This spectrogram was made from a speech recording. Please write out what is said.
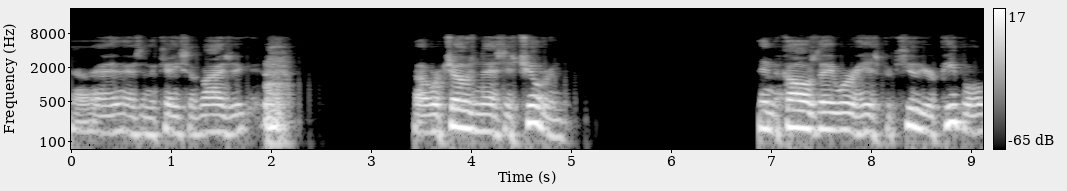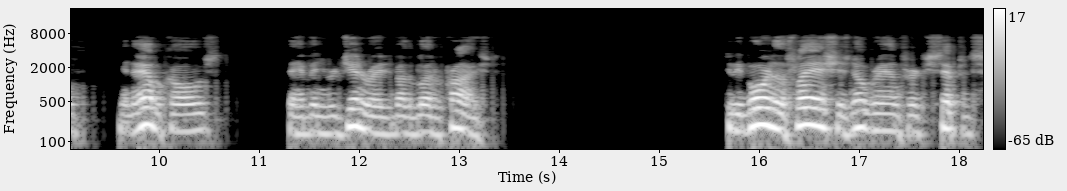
uh, as in the case of Isaac, uh, were chosen as his children. Then, because they were his peculiar people, and now because they have been regenerated by the blood of Christ. To be born of the flesh is no ground for acceptance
